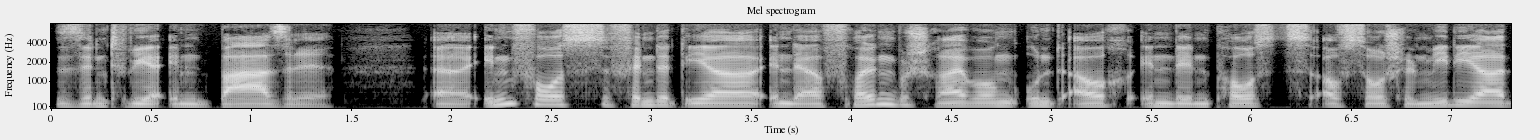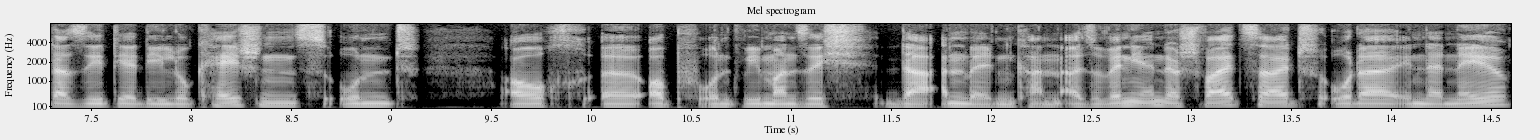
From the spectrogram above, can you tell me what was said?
sind wir in Basel. Äh, Infos findet ihr in der Folgenbeschreibung und auch in den Posts auf Social Media. Da seht ihr die Locations und auch äh, ob und wie man sich da anmelden kann. Also wenn ihr in der Schweiz seid oder in der Nähe,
